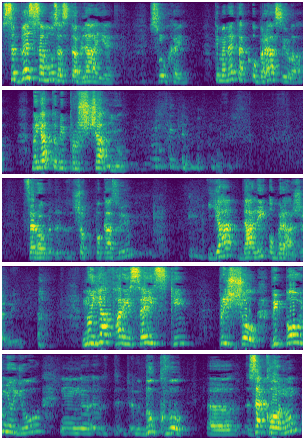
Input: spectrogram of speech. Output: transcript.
себе саму заставляє. Слухай, ти мене так образила, але я тобі прощаю. Це роб... що показую? Я далі ображений. Ну я фарисейський прийшов, виповнюю букву е, закону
